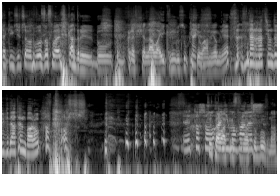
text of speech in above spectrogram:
Taki, gdzie trzeba było zasłaniać kadry, bo tam krew się lała i kręgosłupy się łamią, nie? Z, z narracją Davida Attenborough. O Boże. E, To są Czytała animowane, Krystyna s- Czubówna.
